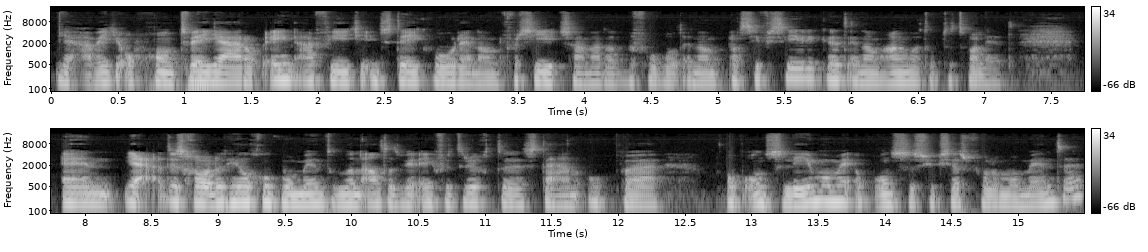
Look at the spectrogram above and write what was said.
ja, weet je, of gewoon twee jaar op één A4'tje in steekwoorden en dan versiert Sanna dat bijvoorbeeld en dan plastificeer ik het en dan hangen we het op het toilet. En ja, het is gewoon een heel goed moment om dan altijd weer even terug te staan op, uh, op onze leermomenten, op onze succesvolle momenten.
